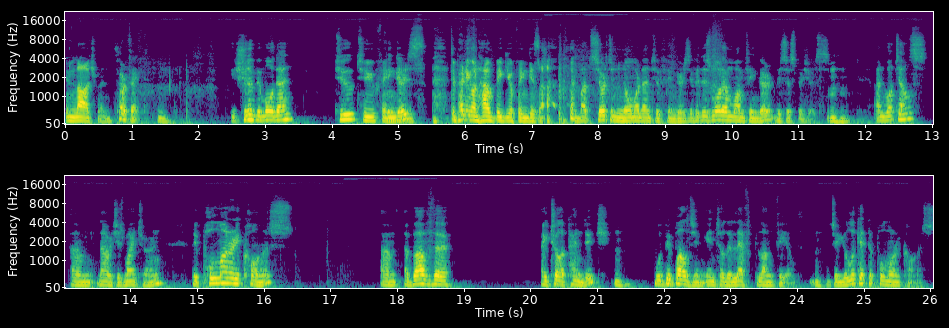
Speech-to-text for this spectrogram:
enlargement? Perfect. Hmm. It shouldn't be more than two, Two fingers, depending on how big your fingers are. but certainly no more than two fingers. If it is more than one finger, be suspicious. hmm And what else? Um, now it is my turn. The pulmonary conus um, above the atrial appendage Mhm. would be bulging into the left lung field. Mhm. So you look at the pulmonary conus,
